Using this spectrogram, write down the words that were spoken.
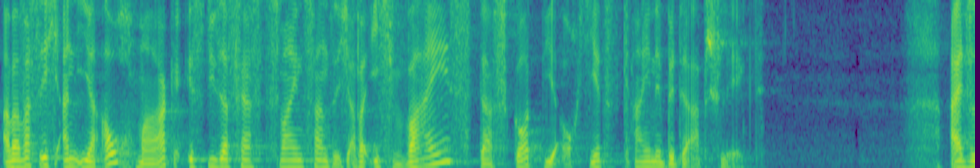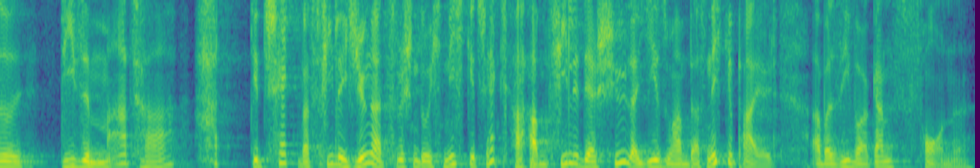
Aber was ich an ihr auch mag, ist dieser Vers 22. Aber ich weiß, dass Gott dir auch jetzt keine Bitte abschlägt. Also diese Martha hat gecheckt, was viele Jünger zwischendurch nicht gecheckt haben. Viele der Schüler Jesu haben das nicht gepeilt, aber sie war ganz vorne.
